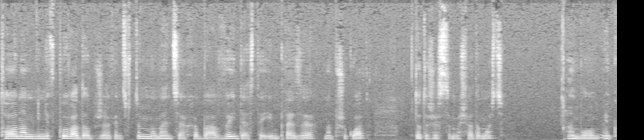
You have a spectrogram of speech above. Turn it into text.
to na mnie nie wpływa dobrze, więc w tym momencie chyba wyjdę z tej imprezy na przykład, to też jest samoświadomość, bo jak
